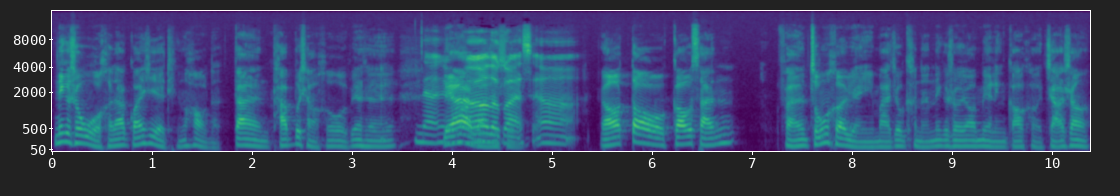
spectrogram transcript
那个时候我和他关系也挺好的，但他不想和我变成 恋爱朋友的关关系，嗯然后到高三，反正综合原因吧，就可能那个时候要面临高考，加上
